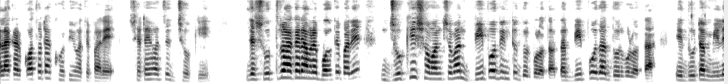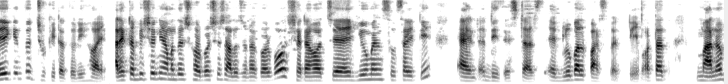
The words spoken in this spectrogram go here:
এলাকার কতটা ক্ষতি হতে পারে, সেটাই হচ্ছে ঝুঁকি। যে সূত্র আকারে আমরা বলতে পারি, ঝুঁকি সমান সমান বিপদ ইন্টু দুর্বলতা। অর্থাৎ বিপদ আর দুর্বলতা, এই দুটা মিলেই কিন্তু ঝুঁকিটা তৈরি হয়। আরেকটা বিষয় নিয়ে আমাদের সর্বশেষ আলোচনা করব, সেটা হচ্ছে human society and disasters a global perspective অর্থাৎ মানব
